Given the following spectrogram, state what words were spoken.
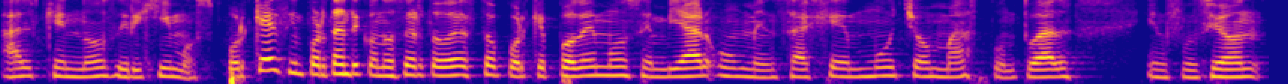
al que nos dirigimos. ¿Por qué es importante conocer todo esto? Porque podemos enviar un mensaje mucho más puntual en función,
